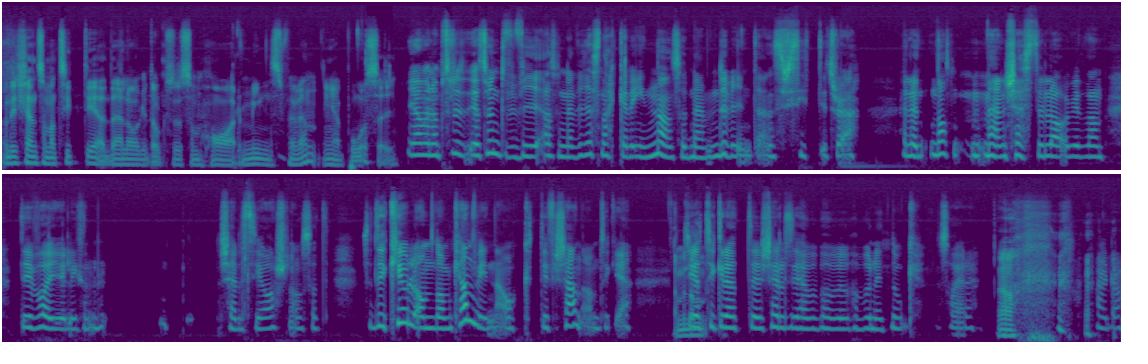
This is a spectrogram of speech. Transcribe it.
Och det känns som att City är det laget också som har minst förväntningar på sig. Ja men absolut, jag tror inte vi, alltså när vi snackade innan så nämnde vi inte ens City tror jag. Eller något Manchester-lag utan det var ju liksom Chelsea och Arsenal. Så, att, så det är kul om de kan vinna och det förtjänar de tycker jag. Ja, de, jag tycker att eh, Chelsea har, har, har vunnit nog. Sa jag det? ja.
